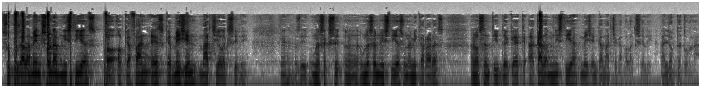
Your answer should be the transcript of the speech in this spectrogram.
suposadament són amnisties, però el que fan és que més gent marxi a l'exili. Eh? És dir, unes, eh, unes amnisties una mica rares en el sentit de que a cada amnistia més gent que marxa cap a l'exili en lloc de tornar.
